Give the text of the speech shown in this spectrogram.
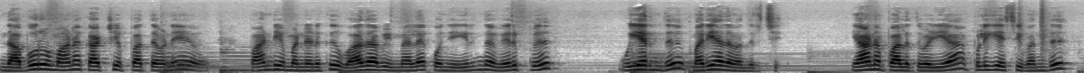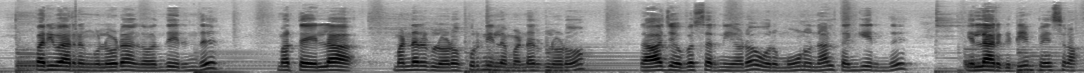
இந்த அபூர்வமான காட்சியை பார்த்தவொடனே பாண்டிய மன்னனுக்கு வாதாபி மேலே கொஞ்சம் இருந்த வெறுப்பு உயர்ந்து மரியாதை வந்துடுச்சு யானை பாலத்து வழியாக புலிகேசி வந்து பரிவாரங்களோடு அங்கே வந்து இருந்து மற்ற எல்லா மன்னர்களோடும் குறுநில மன்னர்களோடும் ராஜ உபசரணியோட ஒரு மூணு நாள் தங்கியிருந்து எல்லாருக்கிட்டேயும் பேசுகிறான்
